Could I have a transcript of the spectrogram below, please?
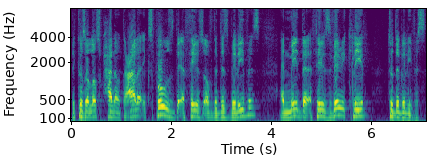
because Allah subhanahu wa ta'ala exposed the affairs of the disbelievers and made their affairs very clear to the believers.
